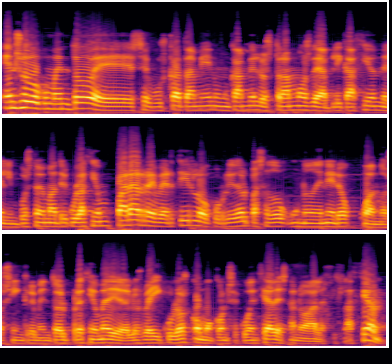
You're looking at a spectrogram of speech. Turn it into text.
En su documento eh, se busca también un cambio en los tramos de aplicación del impuesto de matriculación para revertir lo ocurrido el pasado 1 de enero, cuando se incrementó el precio medio de los vehículos como consecuencia de esta nueva legislación.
